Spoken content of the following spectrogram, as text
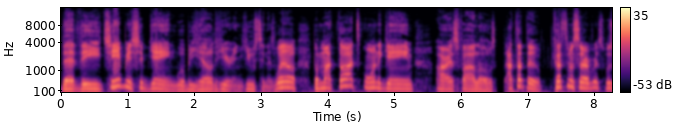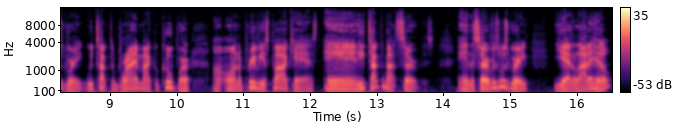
that the championship game will be held here in Houston as well. But my thoughts on the game are as follows. I thought the customer service was great. We talked to Brian Michael Cooper uh, on a previous podcast, and he talked about service. And the service was great. You had a lot of help.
